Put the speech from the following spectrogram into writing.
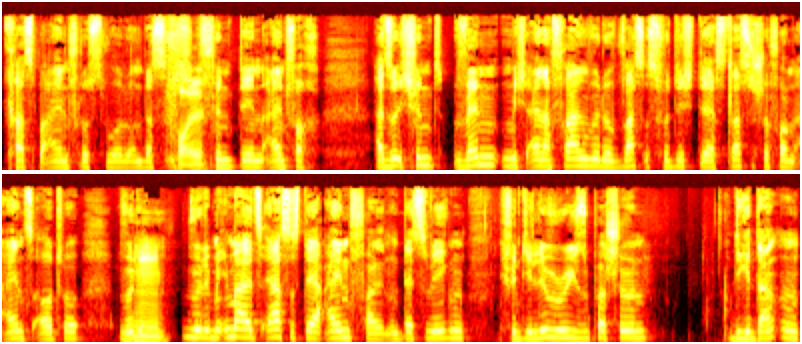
krass beeinflusst wurde. Und das, Voll. ich finde den einfach, also ich finde, wenn mich einer fragen würde, was ist für dich das klassische Formel 1 Auto, würde, würde mir immer als erstes der einfallen. Und deswegen, ich finde die Livery super schön die Gedanken,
